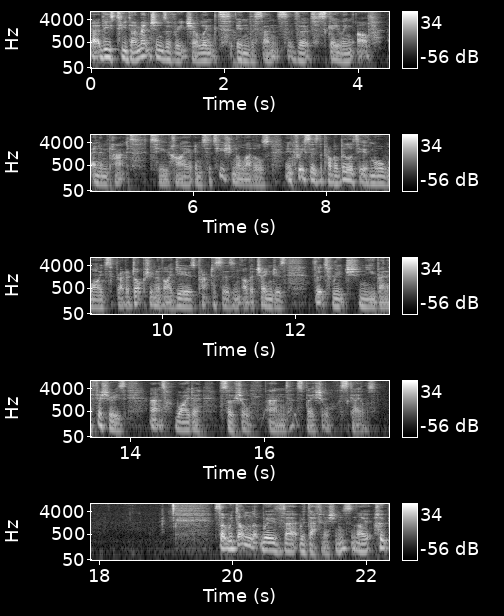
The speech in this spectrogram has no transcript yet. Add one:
Uh, these two dimensions of reach are linked in the sense that scaling up an impact to higher institutional levels increases the probability of more widespread adoption of ideas, practices, and other changes that reach new beneficiaries at wider social and spatial scales. So we're done with uh, with definitions, and I hope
